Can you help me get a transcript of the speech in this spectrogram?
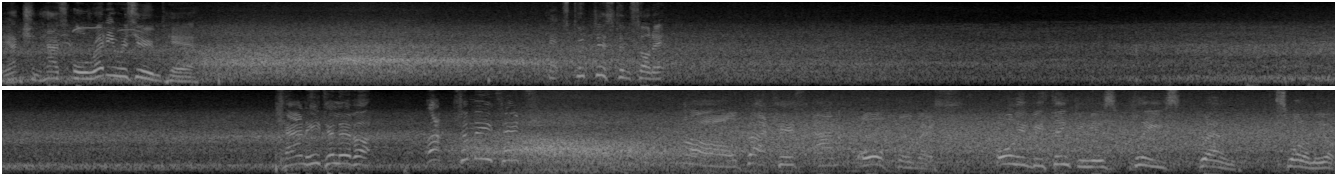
The action has already resumed here. Gets good distance on it. Can he deliver? Up to meet it! That is an awful miss. All he'd be thinking is, please, ground, swallow me up.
